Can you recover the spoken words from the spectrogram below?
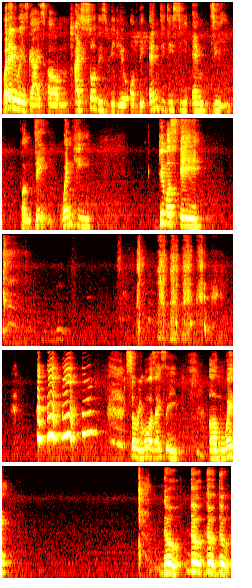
But anyways, guys, um, I saw this video of the NDDC MD Pondei when he gave us a sorry, what was I saying? Um, when no, no, no, no,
